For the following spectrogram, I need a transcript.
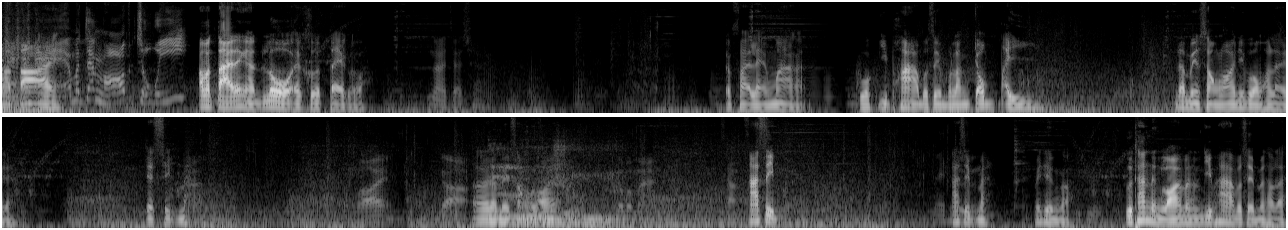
อะตาย แหมมันจะหอมฉุยเอามันตายได้ไงโล่ไอ้เคิร์ดแตกเหรอวะน่าจะใช่ แต่ไฟแรงมากอะบวกยี่ห้าเปอร์เซ็นต์พลังโจมตีดาเมจสองร้อยนี่บวกเท่าไหร่เนี่ยเจ็ดสิบไหม เออดาเมจสองร้อยก็ประมาณสามห้าสิบไม่ถึงห้าสิบไหมไม่ถึงเหรอไม่ถึงคือถ้าหนึ่งร้อยมันยี่ห้าเปอร์เซ็นต์มันเท่าไหร่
